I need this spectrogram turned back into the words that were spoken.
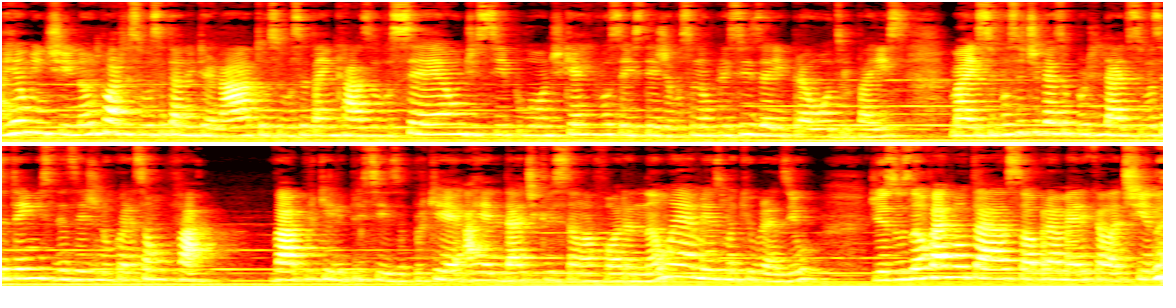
realmente, não importa se você está no internato ou se você está em casa, você é um discípulo onde quer que você esteja, você não precisa ir para outro país, mas se você tiver essa oportunidade, se você tem esse desejo no coração, vá. Vá porque ele precisa, porque a realidade cristã lá fora não é a mesma que o Brasil. Jesus não vai voltar só para a América Latina.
